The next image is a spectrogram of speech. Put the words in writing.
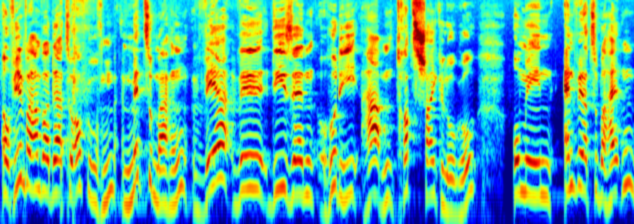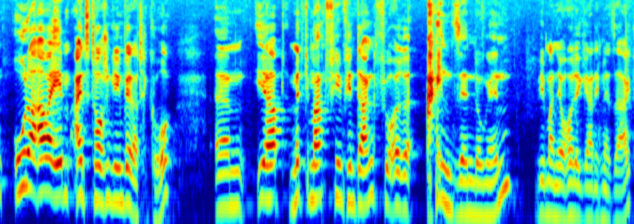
Auf jeden Fall haben wir dazu aufgerufen, mitzumachen. Wer will diesen Hoodie haben, trotz Schalke-Logo, um ihn entweder zu behalten oder aber eben einzutauschen gegen Werder-Trikot? Ähm, ihr habt mitgemacht. Vielen, vielen Dank für eure Einsendungen, wie man ja heute gar nicht mehr sagt.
